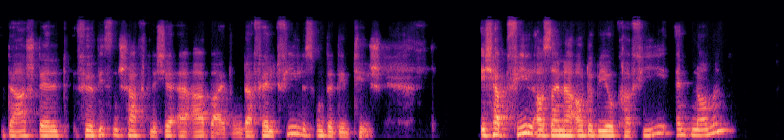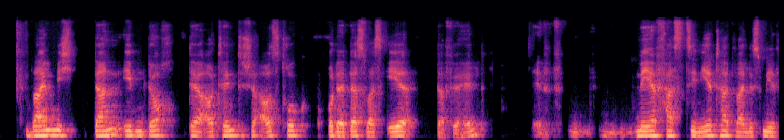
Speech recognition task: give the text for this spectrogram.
darstellt für wissenschaftliche Erarbeitung. Da fällt vieles unter den Tisch. Ich habe viel aus seiner Autobiografie entnommen, weil mich dann eben doch der authentische Ausdruck oder das, was er dafür hält, mehr fasziniert hat, weil es mir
